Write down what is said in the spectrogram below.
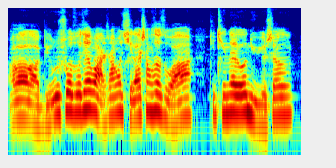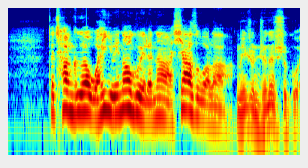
啊，比如说昨天晚上我起来上厕所啊，就听到有女生在唱歌，我还以为闹鬼了呢，吓死我了！没准真的是鬼。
